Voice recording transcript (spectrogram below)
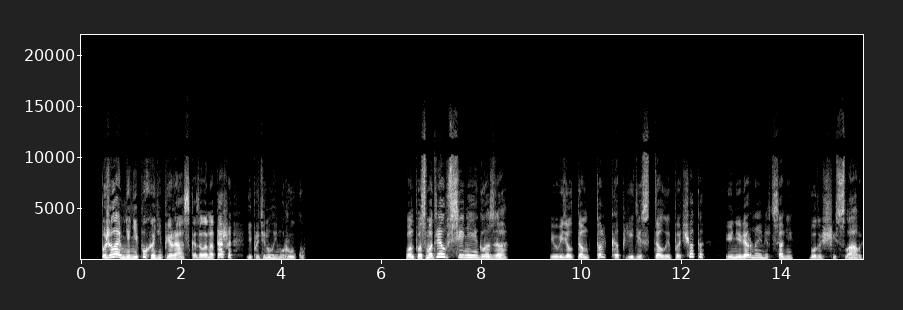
— Пожелай мне ни пуха, ни пера, — сказала Наташа и протянула ему руку. Он посмотрел в синие глаза и увидел там только пьедесталы почета и неверное мерцание будущей славы.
